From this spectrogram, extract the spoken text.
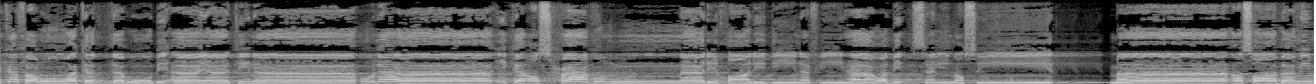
كفروا وكذبوا بآياتنا أولئك أصحاب النار خالدين فيها وبئس المصير. ما أصاب من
